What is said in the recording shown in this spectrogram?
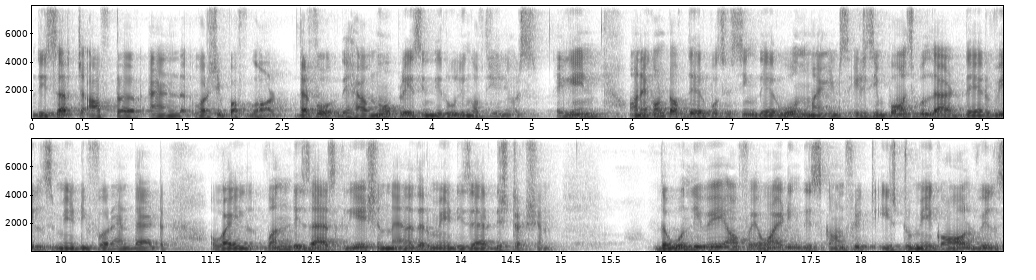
the search after and worship of God. Therefore, they have no place in the ruling of the universe. Again, on account of their possessing their own minds, it is impossible that their wills may differ and that while one desires creation, another may desire destruction. The only way of avoiding this conflict is to make all wills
